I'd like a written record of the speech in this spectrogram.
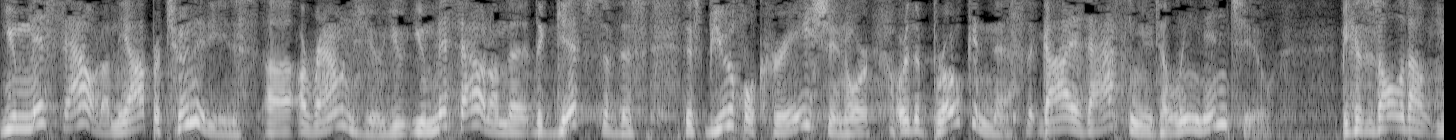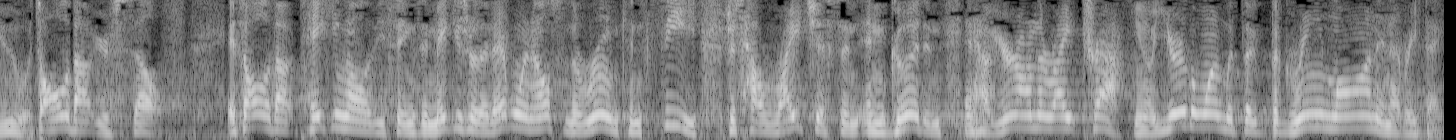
you miss out on the opportunities uh, around you. you. You miss out on the, the gifts of this, this beautiful creation or, or the brokenness that God is asking you to lean into. Because it's all about you. It's all about yourself. It's all about taking all of these things and making sure that everyone else in the room can see just how righteous and, and good and, and how you're on the right track. You know, you're the one with the, the green lawn and everything.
